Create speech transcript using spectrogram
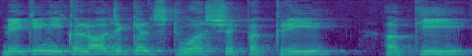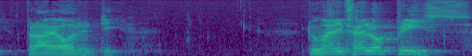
making ecological stewardship a key, priority. To my fellow priests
